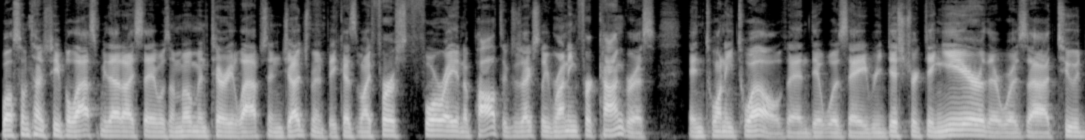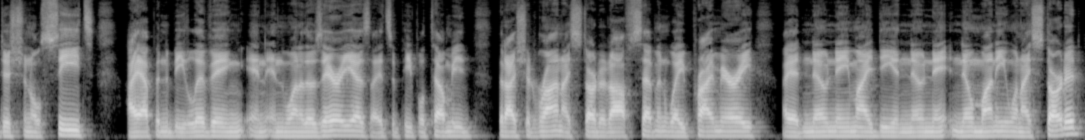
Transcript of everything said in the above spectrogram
Well, sometimes people ask me that. I say it was a momentary lapse in judgment because my first foray into politics was actually running for Congress in 2012. And it was a redistricting year. There was uh, two additional seats. I happened to be living in, in one of those areas. I had some people tell me that I should run. I started off seven way primary. I had no name ID and no, na- no money when I started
